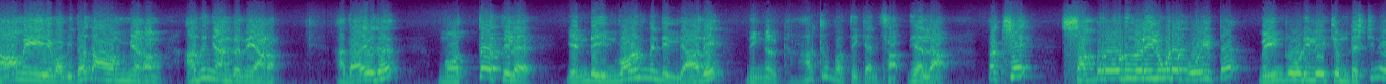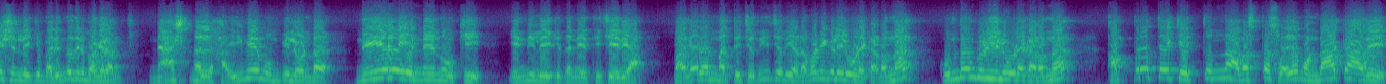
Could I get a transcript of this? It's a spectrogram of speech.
താമേവ വിധതാമ്യഹം അത് ഞാൻ തന്നെയാണ്. അതായത് മൊത്തത്തിൽ എന്റെ ഇൻവോൾവ്മെന്റ് ഇല്ലാതെ നിങ്ങൾക്ക് ആർക്കും വർത്തിക്കാൻ സാധ്യമല്ല. പക്ഷേ സബ് റോഡുകളിലൂടെ പോയിട്ട് മെയിൻ റോഡിലേക്കും ഡെസ്റ്റിനേഷനിലേക്കും വരുന്നതിന് പകരം നാഷണൽ ഹൈവേ മുമ്പിലുണ്ട്. നേരെ എന്നെ നോക്കി എന്നിലേക്ക് തന്നെ എത്തിച്ചേരുക. പകരം മറ്റ് ചെറിയ ചെറിയ ഇടവഴികളിലൂടെ കടന്ന് കുണ്ടും കുഴിയിലൂടെ കടന്ന് അപ്പുറത്തേക്ക് എത്തുന്ന അവസ്ഥ സ്വയം ഉണ്ടാക്കാതെ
